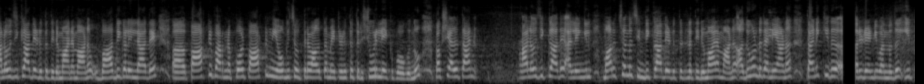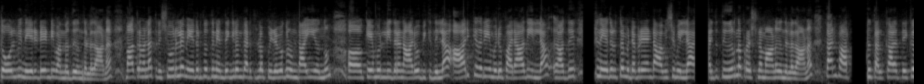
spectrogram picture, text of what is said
ആലോചിക്കാതെ എടുത്ത തീരുമാനമാണ്. ഉപാധികളില്ലാതെ പാർട്ടി പറഞ്ഞപ്പോൾ പാർട്ടി നിയോഗിച്ച ഉത്തരവാദിത്തം ഏറ്റെടുത്ത് തൃശ്ശൂരിലേക്ക് പോകുന്നു. പക്ഷേ അത് താൻ ആലോചിക്കാതെ അല്ലെങ്കിൽ മറിച്ചൊന്ന് ചിന്തിക്കാതെ എടുത്തിട്ടുള്ള തീരുമാനമാണ്. അതുകൊണ്ട് തന്നെയാണ് തനിക്കിത് നേരിടേണ്ടി വന്നത് ഈ തോൽവി നേരിടേണ്ടി വന്നത് എന്നുള്ളതാണ്. മാത്രമല്ല തൃശ്ശൂരിലെ നേതൃത്വത്തിന് എന്തെങ്കിലും തരത്തിലുള്ള പിഴവുകൾ ഉണ്ടായി എന്നും കെ മുരളീധരൻ ആരോപിക്കുന്നില്ല. ആർക്കെതിരെയും ഒരു പരാതിയില്ല. അത് നേതൃത്വം ഇടപെടേണ്ട ആവശ്യമില്ല. ഇത് തീർന്ന പ്രശ്നമാണ് എന്നുള്ളതാണ്. താൻ പാർട്ടി തൽക്കാലത്തേക്ക്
